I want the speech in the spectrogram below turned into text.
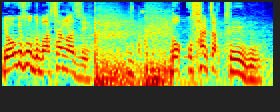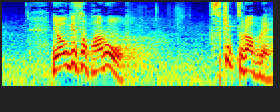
여기서도 마찬가지. 넣고 살짝 들고. 여기서 바로 skip drop을 해.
